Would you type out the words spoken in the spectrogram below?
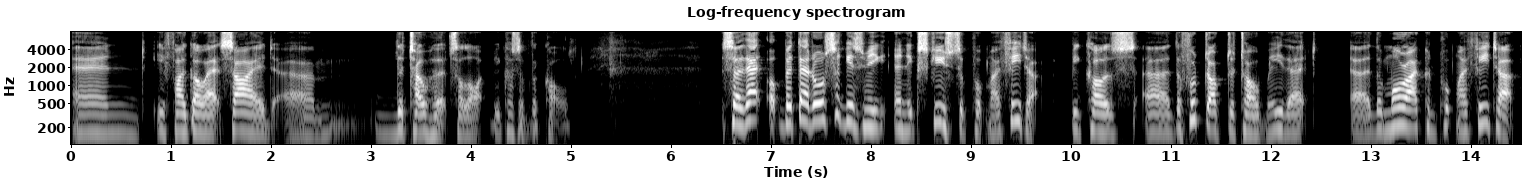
and if I go outside, um, the toe hurts a lot because of the cold. So that, but that also gives me an excuse to put my feet up because uh, the foot doctor told me that uh, the more I could put my feet up,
